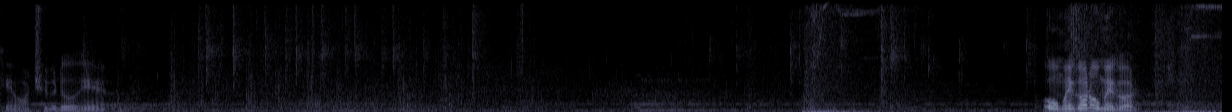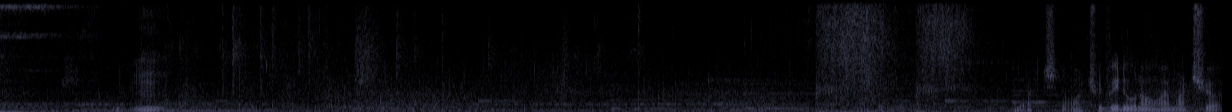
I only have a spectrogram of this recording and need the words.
Okay, what should we do here? Oh my god, oh my god. We do now? I'm not sure.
